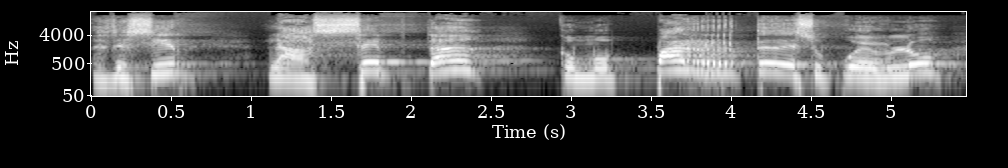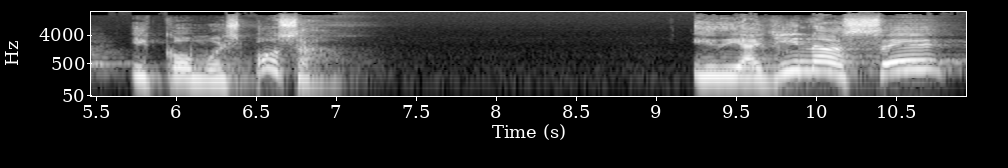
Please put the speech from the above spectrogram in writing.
Es decir, la acepta como parte de su pueblo y como esposa. Y de allí nace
